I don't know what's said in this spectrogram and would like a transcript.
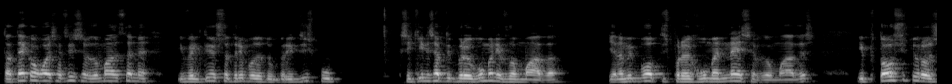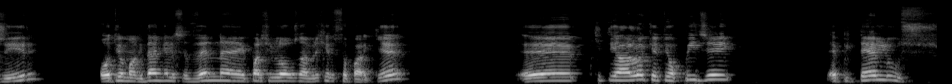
τα takeaways αυτής της εβδομάδας ήταν η βελτίωση στο τρίποντο του Bridges που ξεκίνησε από την προηγούμενη εβδομάδα. Για να μην πω από τις προηγούμενες εβδομάδες. Η πτώση του Ροζίρ, ότι ο Μακδάνιελς δεν ε, υπάρχει λόγος να βρίσκεται στο παρκέ. Ε, και τι άλλο, και ότι ο PJ επιτέλους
